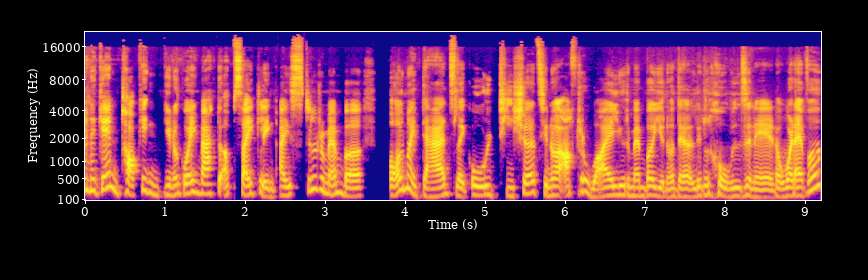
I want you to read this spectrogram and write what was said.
and again talking you know going back to upcycling i still remember all my dad's like old t-shirts you know after a while you remember you know there are little holes in it or whatever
